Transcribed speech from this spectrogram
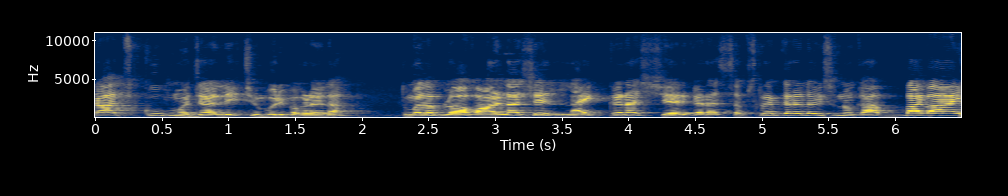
आज खूप मजा आली चिंबोरी पकडायला. तुम्हाला ब्लॉग आवडला असेल लाईक करा शेअर करा सबस्क्राईब करायला विसरू नका. बाय बाय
